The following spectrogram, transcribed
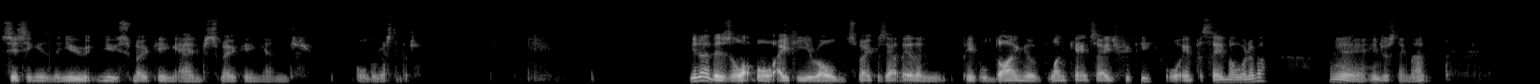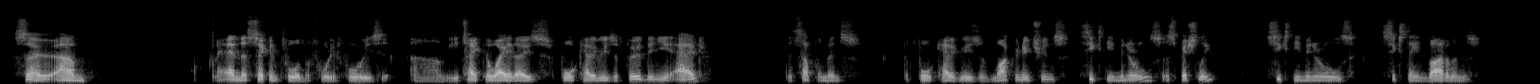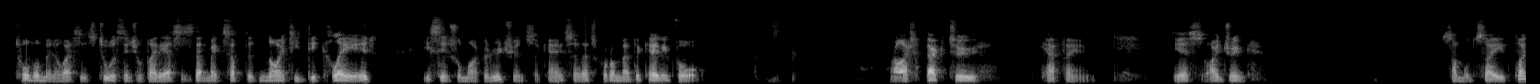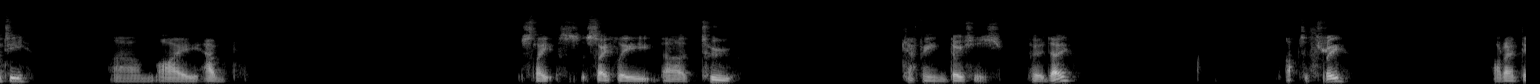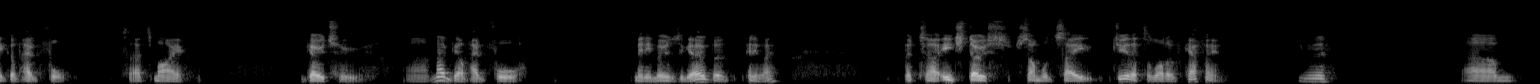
sitting is the new new smoking and smoking and all the rest of it. You know, there's a lot more 80 year old smokers out there than people dying of lung cancer age 50 or emphysema or whatever. Yeah, interesting, mate. So, um, and the second for the 44 is um, you take away those four categories of food, then you add the supplements, the four categories of micronutrients, 60 minerals, especially 60 minerals, 16 vitamins, 12 amino acids, two essential fatty acids. That makes up the 90 declared essential micronutrients. Okay, so that's what I'm advocating for. Right, back to caffeine. Yes, I drink, some would say plenty. Um, I have safely uh, two caffeine doses per day, up to three. I don't think I've had four. So that's my go to. Uh, maybe I've had four many moons ago, but anyway. But uh, each dose, some would say, gee, that's a lot of caffeine. Yeah. Um,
